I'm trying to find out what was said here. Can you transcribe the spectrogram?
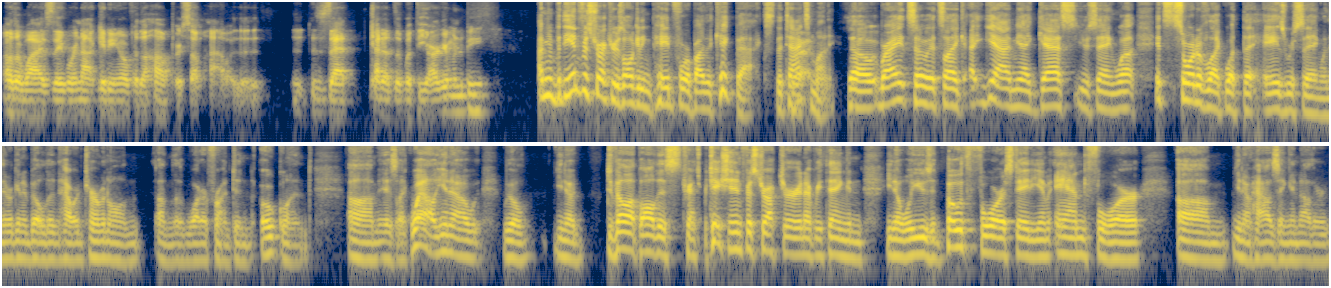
otherwise they were not getting over the hump or somehow is that kind of the, what the argument would be? I mean, but the infrastructure is all getting paid for by the kickbacks, the tax right. money. So, right. So it's like, yeah, I mean, I guess you're saying, well, it's sort of like what the A's were saying when they were going to build a Howard Terminal on, on the waterfront in Oakland um, is like, well, you know, we'll, you know, develop all this transportation infrastructure and everything. And, you know, we'll use it both for a stadium and for, um, you know, housing and other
